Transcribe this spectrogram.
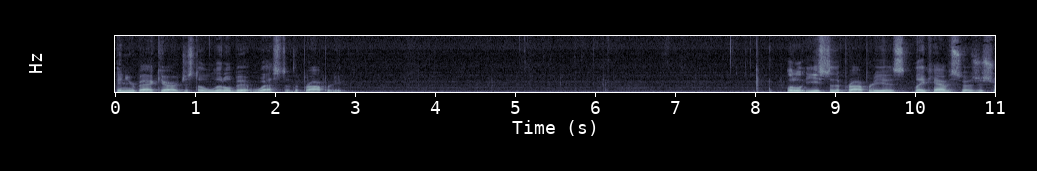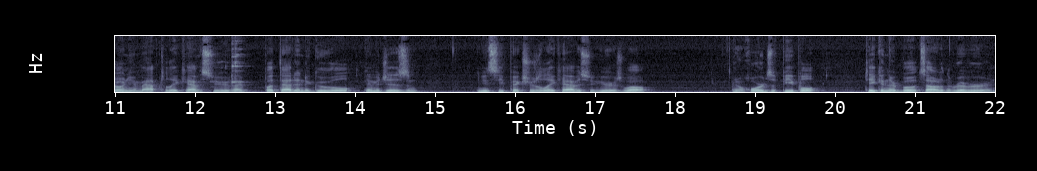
in your backyard, just a little bit west of the property. A little east of the property is Lake Havasu. I was just showing you a map to Lake Havasu, and I put that into Google Images, and you can see pictures of Lake Havasu here as well. You know, hordes of people taking their boats out on the river and,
